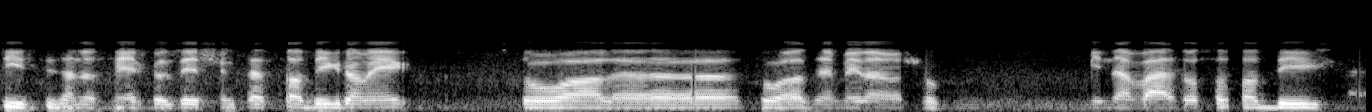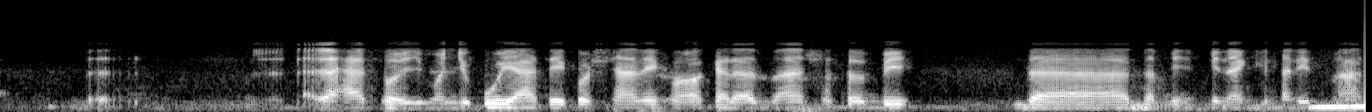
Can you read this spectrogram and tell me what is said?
10-15 mérkőzésünk tett addigra még, szóval, szóval azért még nagyon sok minden változhat addig, lehet, hogy mondjuk új játékos jelenik van a keretben, stb. De, de mindenképpen itt már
